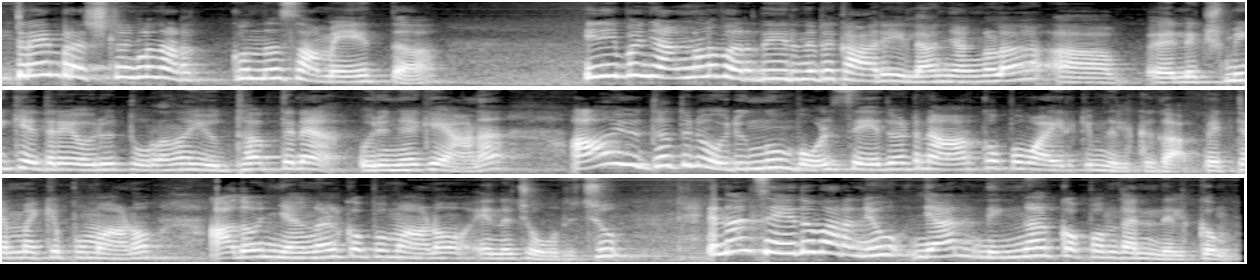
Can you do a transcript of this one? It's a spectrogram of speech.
ഇത്രയും പ്രശ്നങ്ങൾ നടക്കുന്ന സമയത്ത് ഇനിയിപ്പോൾ ഞങ്ങൾ വെറുതെ ഇരുന്നിട്ട് കാര്യമില്ല. ഞങ്ങൾ ലക്ഷ്മിക്കെതിരെ ഒരു തുറന്ന യുദ്ധത്തിന് ഒരുങ്ങുകയാണ്. ആ യുദ്ധത്തിന് ഒരുങ്ങുമ്പോൾ സേതുവേട്ടൻ ആർക്കൊപ്പമായിരിക്കും നിൽക്കുക? പെറ്റമ്മയ്ക്കൊപ്പമാണോ? അതോ ഞങ്ങൾക്കൊപ്പമാണോ എന്ന് ചോദിച്ചു. എന്നാൽ സേതു പറഞ്ഞു ഞാൻ നിങ്ങൾക്കൊപ്പം തന്നെ നിൽക്കും.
